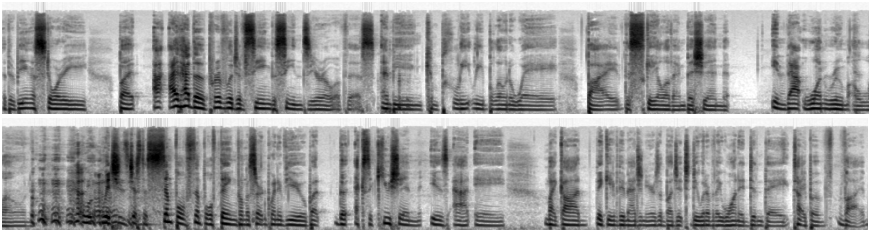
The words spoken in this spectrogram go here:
that there being a story. But I, I've had the privilege of seeing the scene zero of this and being completely blown away by the scale of ambition in that one room alone, which is just a simple, simple thing from a certain point of view, but the execution is at a my God, they gave the Imagineers a budget to do whatever they wanted, didn't they? Type of vibe.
